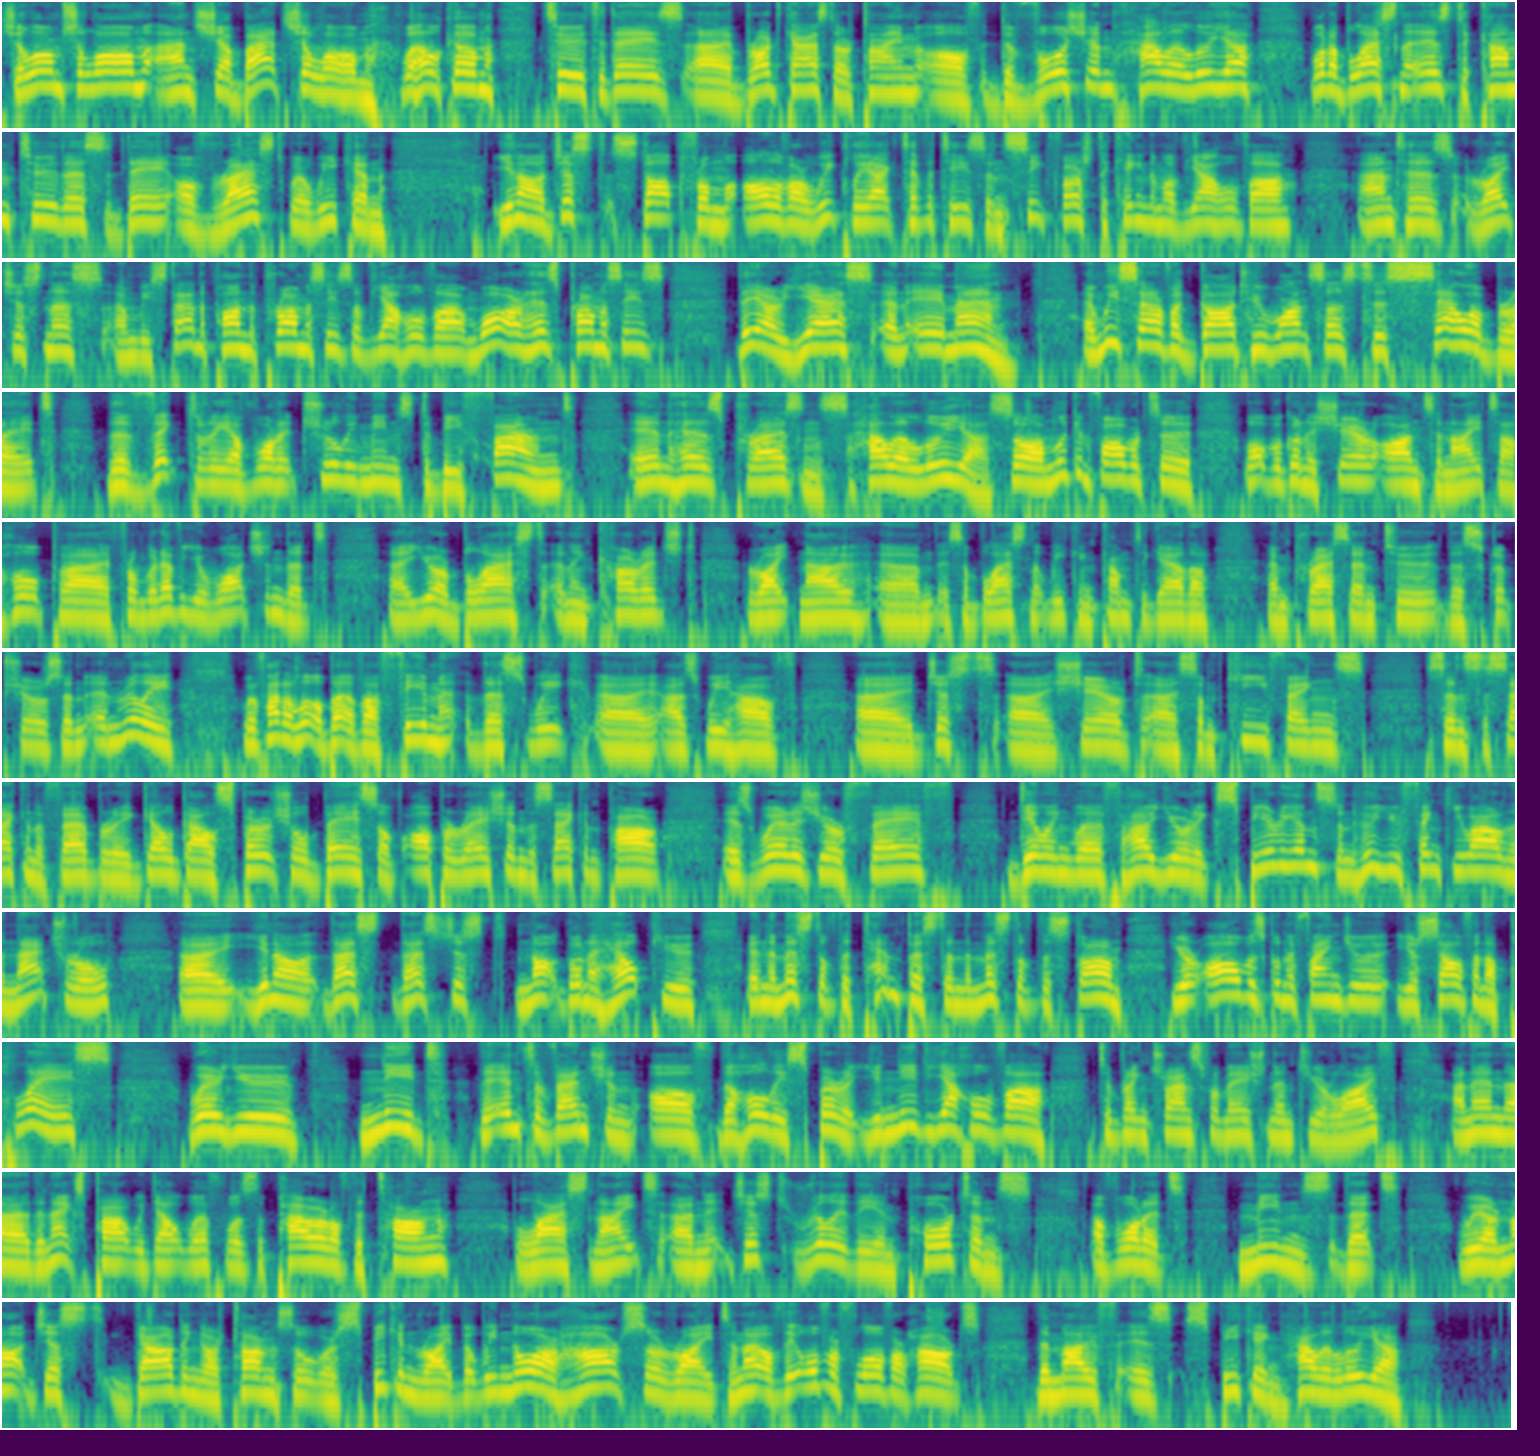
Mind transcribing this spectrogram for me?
Shalom, shalom, and Shabbat shalom. Welcome to today's uh, broadcast, our time of devotion. Hallelujah. What a blessing it is to come to this day of rest where we can, you know, just stop from all of our weekly activities and seek first the kingdom of Yahovah and his righteousness. And we stand upon the promises of Yahovah. And what are his promises? They are yes and amen. And we serve a God who wants us to celebrate the victory of what it truly means to be found in His presence. Hallelujah. So I'm looking forward to what we're going to share on tonight. I hope uh, from wherever you're watching that uh, you are blessed and encouraged right now. Um, it's a blessing that we can come together and press into the scriptures. And, and really, we've had a little bit of a theme this week uh, as we have uh, just uh, shared uh, some key things since the 2nd of February. Gilgal, spiritual base of operation. The second part is where is your faith? Dealing with how your experience and who you think you are in the natural. Uh, you know that's that's just not going to help you in the midst of the tempest in the midst of the storm you're always going to find you yourself in a place where you need the intervention of the Holy Spirit. You need Yahovah to bring transformation into your life. And then uh, the next part we dealt with was the power of the tongue last night, and just really the importance of what it means that we are not just guarding our tongue so we're speaking right, but we know our hearts are right. And out of the overflow of our hearts, the mouth is speaking. Hallelujah.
